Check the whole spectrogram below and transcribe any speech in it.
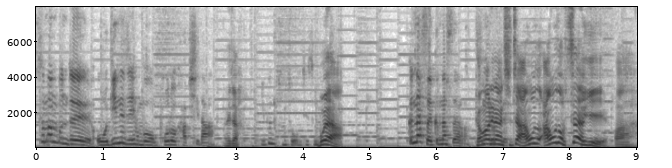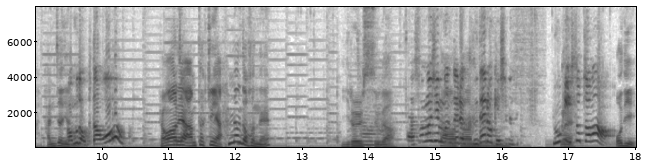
숨은 분들 어디 있는지 한번 보러 갑시다. 그자 이분 진짜 어디 숨? 뭐야? 끝났어요, 끝났어요. 병아리랑 숨은 진짜 아무도 아무도 없어 여기. 와 분들. 반전이야. 아무도 없다고? 병아리랑 보자. 암탉 중에 한 명도 없었네. 이럴 아. 수가. 자, 숨으신 분들은 따단. 그대로 계시면 돼. 여기 왜? 있었잖아. 어디?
